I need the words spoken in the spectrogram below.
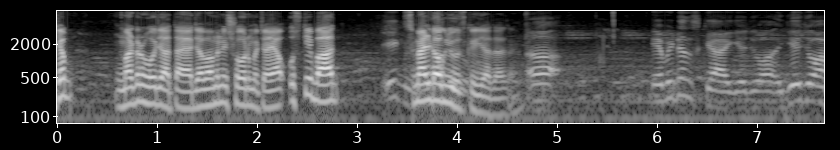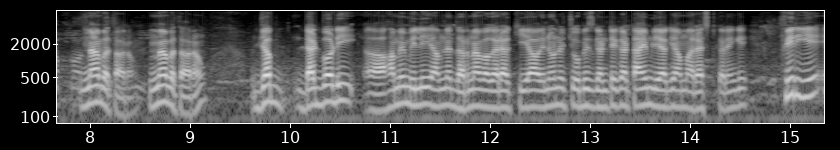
जब मर्डर हो जाता है, जब हमने शोर मचाया, उसके बाद स्मेल डॉग यूज़ किया जाता है। एविडेंस क्या है ये जो ये जो आप मैं बता रहा हूँ मैं बता रहा हूँ। जब डेड बॉडी हमें मिली हमने धरना वगैरह किया इन्होंने 24 घंटे का टाइम लिया कि हम अरेस्ट करेंगे फिर ये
